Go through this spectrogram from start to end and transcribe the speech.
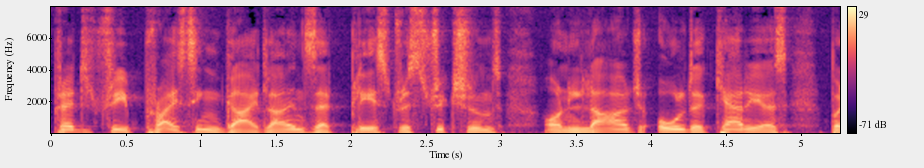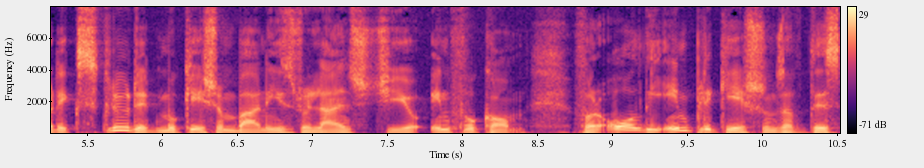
predatory pricing guidelines that placed restrictions on large older carriers but excluded Mukesh Ambani's Reliance Jio Infocom. For all the implications of this,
